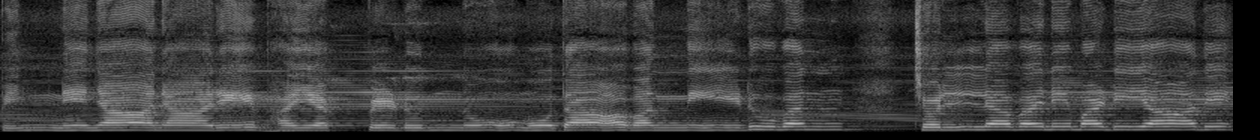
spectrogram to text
പിന്നെ ഞാനാരെ ഭയപ്പെടുന്നു മുതാ വന്നിടുവൻ. ചൊല്ലവന് മടിയാതെ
